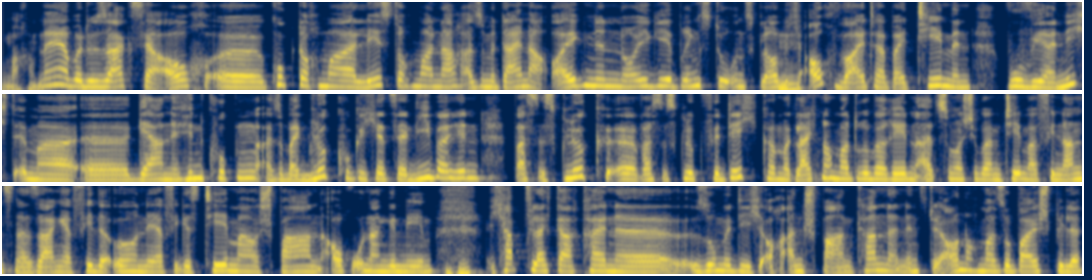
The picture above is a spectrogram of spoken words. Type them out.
machen. Naja, aber du sagst ja auch, äh, guck doch mal, les doch mal nach. Also mit deiner eigenen Neugier bringst du uns, glaube ich, Mhm. auch weiter bei Themen, wo wir ja nicht immer äh, gerne hingucken. Also bei Glück gucke ich jetzt ja lieber hin. Was ist Glück? Äh, was ist Glück für dich? Können wir gleich nochmal drüber reden, als zum Beispiel beim Thema Finanzen. Da sagen ja viele, oh, nerviges Thema, sparen, auch unangenehm. Mhm. Ich habe vielleicht gar keine Summe, die ich auch ansparen kann. Dann nennst du ja auch nochmal so Beispiele.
